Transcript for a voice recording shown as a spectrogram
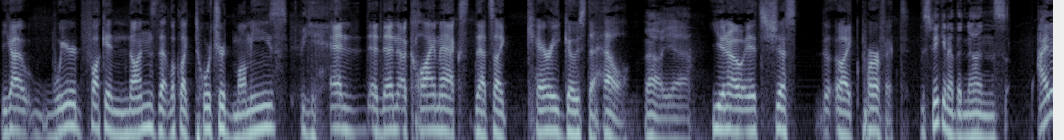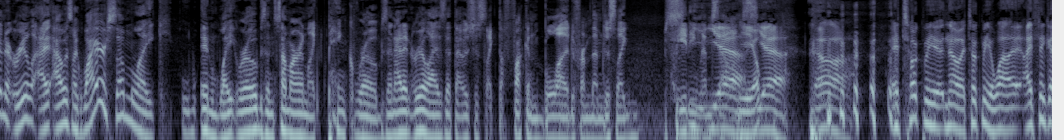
you got weird fucking nuns that look like tortured mummies, and and then a climax that's like Carrie goes to hell. Oh yeah. You know, it's just like perfect. Speaking of the nuns, I didn't realize. I, I was like, why are some like in white robes and some are in like pink robes? And I didn't realize that that was just like the fucking blood from them just like beating themselves. Yeah, yeah. Oh. Ugh. it took me no, it took me a while. I, I think I,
